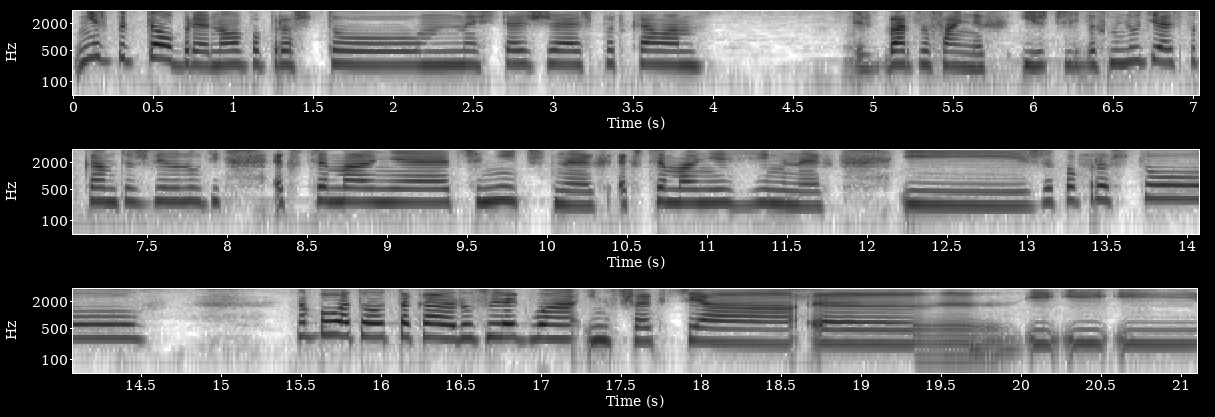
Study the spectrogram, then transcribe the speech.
niezbyt dobre. No po prostu myślę, że spotkałam też bardzo fajnych i życzliwych mi ludzi, ale spotkałam też wielu ludzi ekstremalnie cynicznych, ekstremalnie zimnych i że po prostu no była to taka rozległa infekcja yy, i, i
